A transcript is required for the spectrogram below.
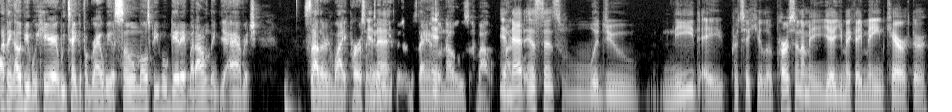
I think other people hear it. We take it for granted. We assume most people get it, but I don't think your average Southern white person In that- understands in- or knows about. in Black that Wall instance, would you need a particular person? I mean, yeah, you make a main character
